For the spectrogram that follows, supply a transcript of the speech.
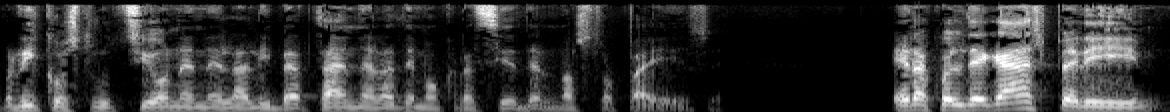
ricostruzione nella libertà e nella democrazia del nostro paese. Era quel De Gasperi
